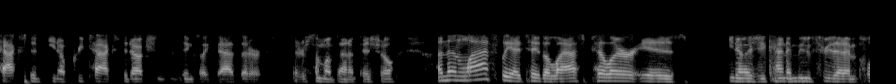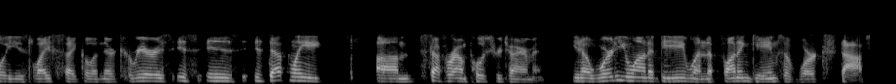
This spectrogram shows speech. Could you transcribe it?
tax, you know, pre-tax deductions and things like that that are that are somewhat beneficial. And then lastly, I'd say the last pillar is, you know, as you kind of move through that employee's life cycle in their career is is is is definitely um, stuff around post-retirement. You know, where do you want to be when the fun and games of work stops?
